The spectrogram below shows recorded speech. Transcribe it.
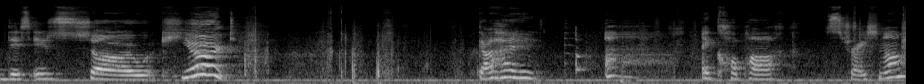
This is so cute. Guys. A copper straightener.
